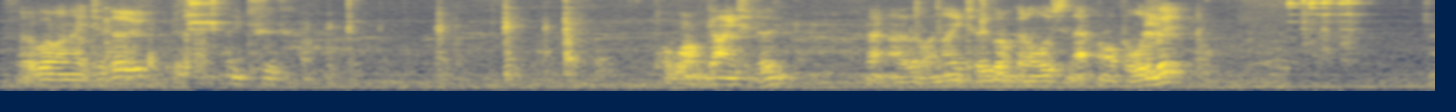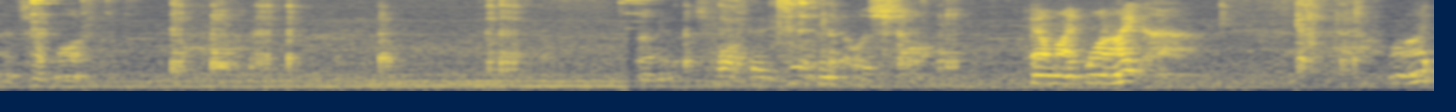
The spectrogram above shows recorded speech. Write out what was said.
So what I need to do, to I to do, not my body. That's not mine. That's what we're taking those. How much, right? Right.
